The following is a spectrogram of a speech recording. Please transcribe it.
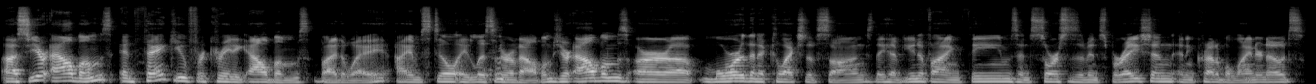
Uh, so, your albums, and thank you for creating albums, by the way. I am still a listener of albums. Your albums are uh, more than a collection of songs, they have unifying themes and sources of inspiration and incredible liner notes.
